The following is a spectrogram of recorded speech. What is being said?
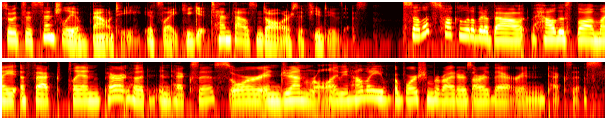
So it's essentially a bounty. It's like you get $10,000 if you do this. So let's talk a little bit about how this law might affect Planned Parenthood in Texas or in general. I mean, how many abortion providers are there in Texas?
